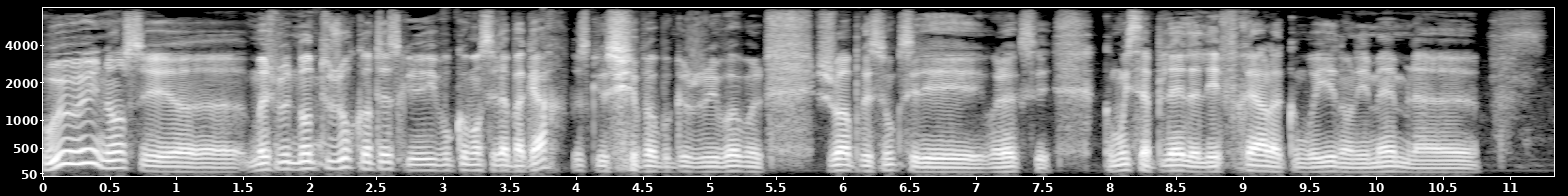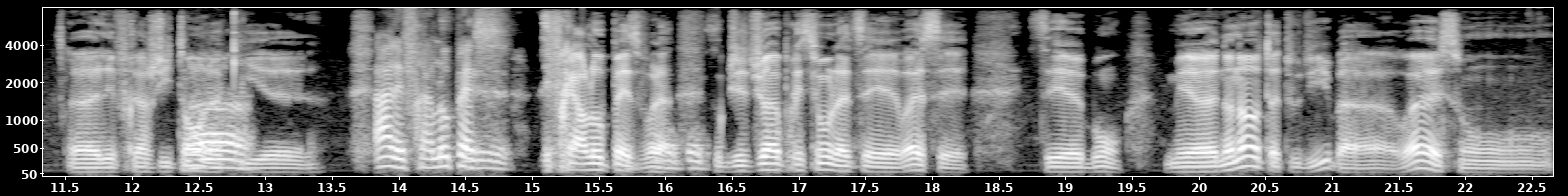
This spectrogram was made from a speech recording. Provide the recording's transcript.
Oui, oui, non, c'est. Euh... Moi, je me demande toujours quand est-ce qu'ils vont commencer la bagarre, parce que je sais pas, quand je les vois, moi, j'ai l'impression que c'est les, voilà, que c'est. Comment ils s'appelaient là, les frères là qu'on voyait dans les mêmes là, euh, les frères gitans ah. là qui. Euh... Ah, les frères Lopez. Les frères Lopez, voilà. Donc j'ai toujours l'impression là, c'est ouais, c'est c'est bon. Mais non, non, t'as tout dit. Bah ouais, ils sont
